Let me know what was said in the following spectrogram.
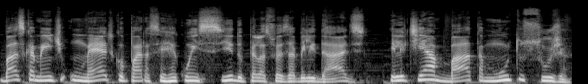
basicamente um médico para ser reconhecido pelas suas habilidades, ele tinha a bata muito suja.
